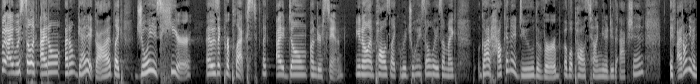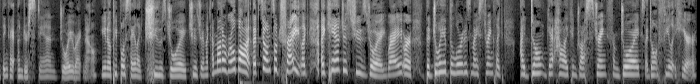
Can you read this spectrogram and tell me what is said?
but i was so like i don't i don't get it god. Like joy is here. I was like perplexed. Like i don't understand you know? And paul's like rejoice always. I'm like god how can i do the verb of what paul is telling me to do the action if I don't even think I understand joy right now. You know, people say like choose joy, choose joy. I'm like, I'm not a robot. That sounds so trite. Like I can't just choose joy, right? Or the joy of the Lord is my strength. Like I don't get how I can draw strength from joy because I don't feel it here,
